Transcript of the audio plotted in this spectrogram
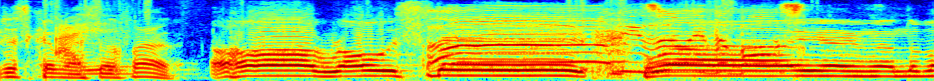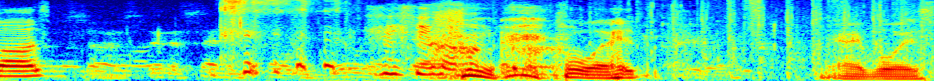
just cut myself out. Oh, roasted! Oh, he's really the boss. Why I'm the boss. So instead of sending Call of Duty, what? Alright, boys.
